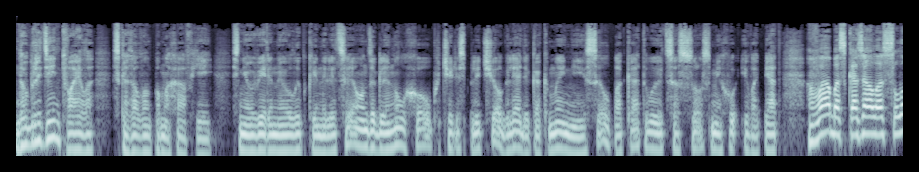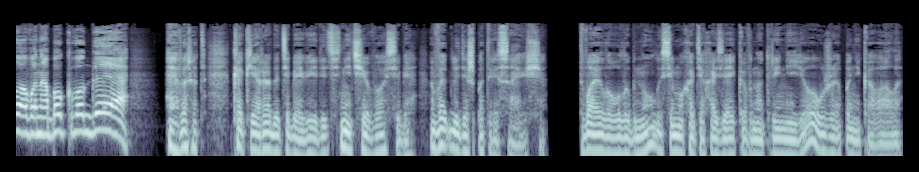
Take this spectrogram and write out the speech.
«Добрый день, Твайла», — сказал он, помахав ей. С неуверенной улыбкой на лице он заглянул Хоуп через плечо, глядя, как Мэнни и Сэл покатываются со смеху и вопят. «Ваба сказала слово на букву «Г». «Эверетт, как я рада тебя видеть. Ничего себе. Выглядишь потрясающе». Твайла улыбнулась ему, хотя хозяйка внутри нее уже паниковала.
